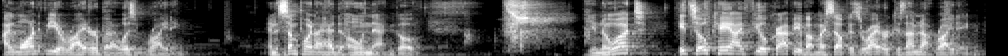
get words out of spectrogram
I wanted to be a writer, but I wasn't writing. And at some point, I had to own that and go, you know what? It's okay I feel crappy about myself as a writer because I'm not writing.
